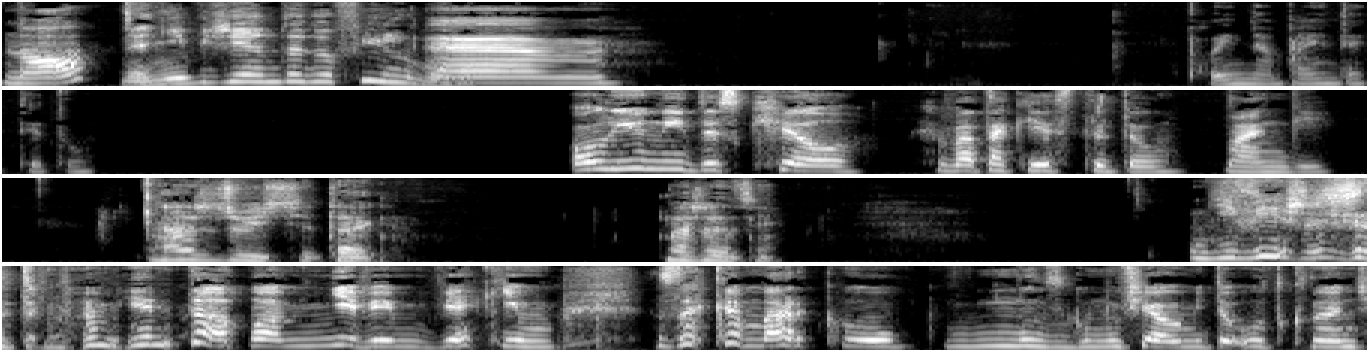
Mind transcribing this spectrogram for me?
No. Ja nie widziałem tego filmu. Um, powinnam pamiętać tytuł. All You Need Is Kill. Chyba taki jest tytuł mangi. A rzeczywiście, tak. Masz rację. Nie wierzę, że to pamiętałam. Nie wiem, w jakim zakamarku mózgu musiało mi to utknąć.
